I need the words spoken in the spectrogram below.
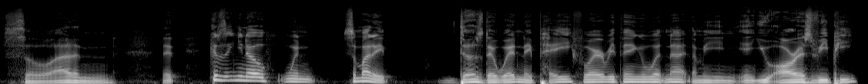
So I didn't, because you know when somebody does their wedding, they pay for everything and whatnot. I mean, and you RSVP,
